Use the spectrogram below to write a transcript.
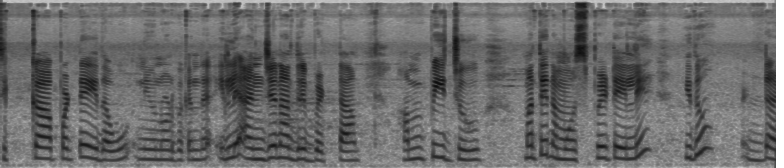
ಸಿಕ್ಕಾಪಟ್ಟೆ ಇದಾವೆ. ನೀವು ನೋಡ್ಬೇಕಂದ್ರೆ, ಇಲ್ಲೇ ಅಂಜನಾದ್ರಿ ಬೆಟ್ಟ ಹಂಪಿ ಜೂ ಮತ್ತು ನಮ್ಮ ಹೊಸಪೇಟೆಯಲ್ಲಿ ಇದು ಡ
